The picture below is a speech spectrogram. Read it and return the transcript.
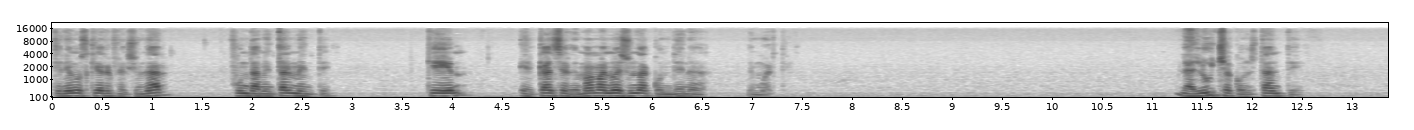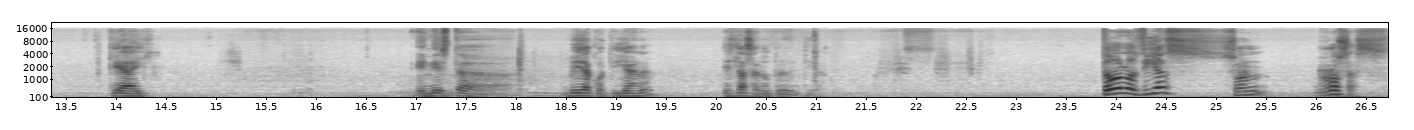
tenemos que reflexionar fundamentalmente que el cáncer de mama no es una condena de muerte. La lucha constante que hay en esta vida cotidiana es la salud preventiva. Todos los días son rosas.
